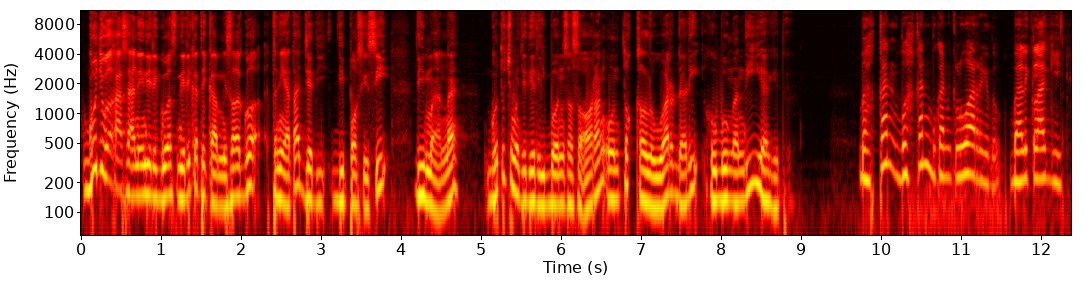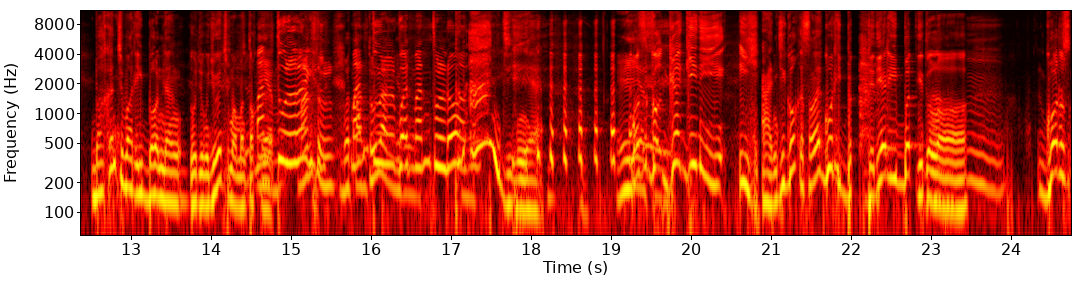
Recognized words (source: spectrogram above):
Gue juga kasihanin diri gue sendiri ketika misal gue ternyata jadi di posisi di mana gue tuh cuma jadi rebound seseorang untuk keluar dari hubungan dia gitu. Bahkan bahkan bukan keluar gitu. Balik lagi. Bahkan cuma rebound yang ujung-ujungnya cuma mentok mantul. Mantul, buat mantul buat gitu. mantul doang. Anjing ya. Iya Maksud gue gak gini. Ih anjing gue keselnya gue ribet. Jadinya ribet gitu loh Gue harus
